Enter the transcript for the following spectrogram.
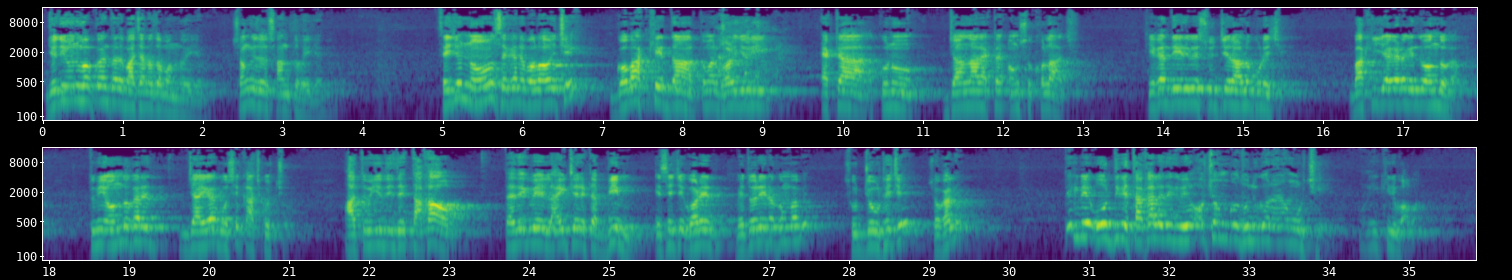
যদি অনুভব করেন, তাহলে বাচালতা বন্ধ হয়ে যাবে, সঙ্গে সঙ্গে শান্ত হয়ে যাবে। সেই জন্য সেখানে বলা হয়েছে, গবাক্ষের দাঁত, তোমার ঘরে যদি একটা কোনো জানলার একটা অংশ খোলা আছে। সেখান থেকে দেখবে সূর্যের আলো পড়েছে। বাকি জায়গাটা কিন্তু অন্ধকার। তুমি অন্ধকারের জায়গায় বসে কাজ করছ। আর তুমি যদি তাকাও তাই দেখবে লাইটের একটা বিম এসেছে ঘরের ভেতরে এরকমভাবে। সূর্য উঠেছে সকালে। দেখবে ওর দিকে তাকালে দেখবে অসংখ্য ধুলিকণা উঠছে কিরে বাবা?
